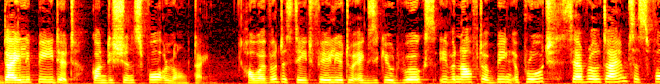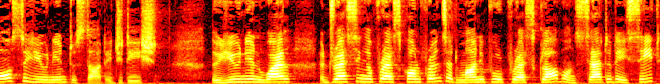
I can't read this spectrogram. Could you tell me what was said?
dilapidated conditions for a long time. However, the state failure to execute works even after being approached several times has forced the union to start agitation. The union, while addressing a press conference at Manipur Press Club on Saturday, said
